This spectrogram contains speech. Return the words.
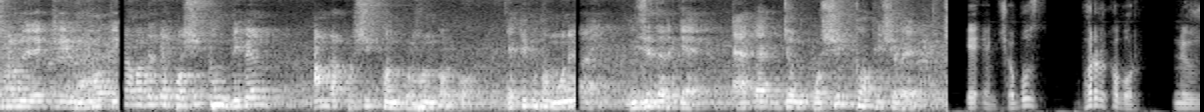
ধরনের একটি মহৎ আমাদেরকে প্রশিক্ষণ দিবেন আমরা প্রশিক্ষণ গ্রহণ করব একটি কথা মনে নিজেদেরকে এক একজন প্রশিক্ষক হিসেবে কে এম সবুজ ভোরের খবর নিউজ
